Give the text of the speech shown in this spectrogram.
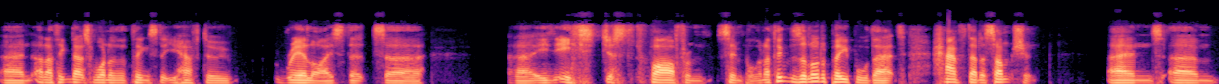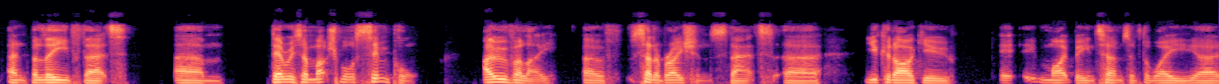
and and I think that's one of the things that you have to realize that uh, uh, it, it's just far from simple. And I think there's a lot of people that have that assumption and um, and believe that um, there is a much more simple overlay of celebrations that uh, you could argue it, it, might be in terms of the way uh,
